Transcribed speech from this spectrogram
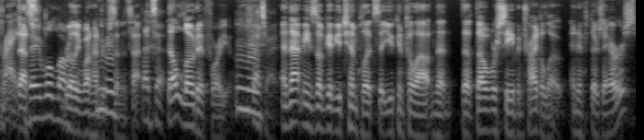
Right. That's They will load really 100% of the time. Mm-hmm. That's it. They'll load it for you. Mm-hmm. That's right. And that means they'll give you templates that you can fill out and that, that they'll receive and try to load. And if there's errors,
